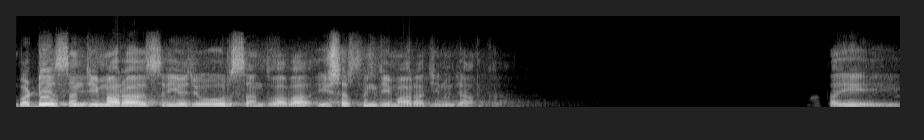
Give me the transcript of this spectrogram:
ਵੱਡੇ ਸੰਜੀ ਮਹਾਰਾਜ, ਸ੍ਰੀ ਹਜੂਰ ਸੰਤ ਬਾਬਾ ਈਸ਼ਰ ਸਿੰਘ ਜੀ ਮਹਾਰਾਜ ਜੀ ਨੂੰ ਯਾਦ ਕਰ। ਮਾਤਾ ਜੀ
